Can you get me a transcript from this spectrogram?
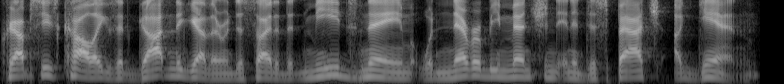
Crapsey's colleagues had gotten together and decided that Meade's name would never be mentioned in a dispatch again.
